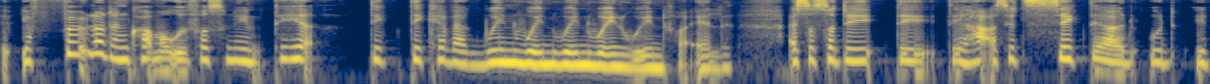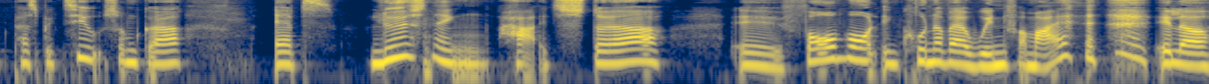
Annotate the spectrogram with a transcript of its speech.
jeg, jeg føler, den kommer ud fra sådan en, det her, det, det kan være win-win-win-win-win for alle. Altså, så det, det, det har også et sigte og et, et perspektiv, som gør, at løsningen har et større øh, formål, end kun at være win for mig, eller,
